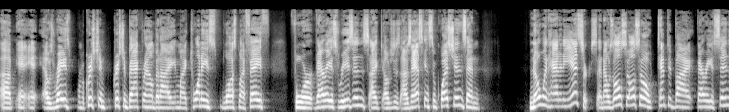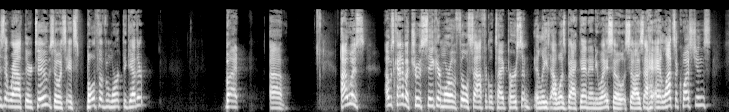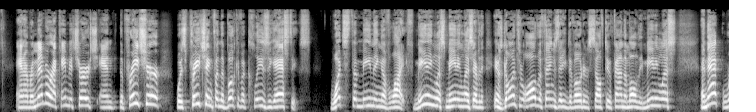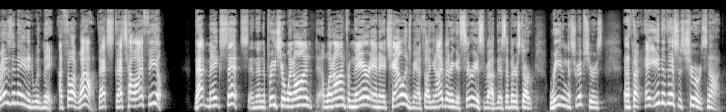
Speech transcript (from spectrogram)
uh, I was raised from a Christian Christian background, but I in my twenties lost my faith for various reasons. I, I was just I was asking some questions and no one had any answers. And I was also also tempted by various sins that were out there too. So it's it's both of them work together. But uh, I was I was kind of a truth seeker, more of a philosophical type person. At least I was back then, anyway. So so I was I had lots of questions. And I remember I came to church and the preacher was preaching from the book of Ecclesiastes. What's the meaning of life? Meaningless, meaningless, everything. He was going through all the things that he devoted himself to, found them all to be meaningless. And that resonated with me. I thought, wow, that's, that's how I feel. That makes sense. And then the preacher went on, went on from there and it challenged me. I thought, you know, I better get serious about this. I better start reading the scriptures. And I thought, hey, either this is true or it's not.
